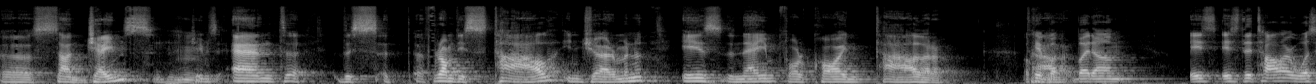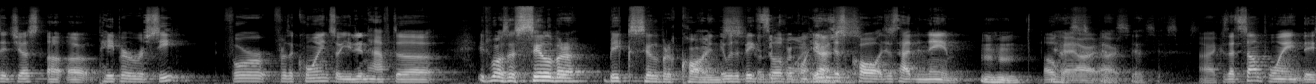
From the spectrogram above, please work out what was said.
uh, St. James, Mm-hmm. James, and uh, this uh, from this Tal in German is the name for coin Thaler. Okay, Thaler. but but um, is is the taler? Was it just a, a paper receipt for for the coin, so you didn't have to? It was a silver, big silver coin. It was a big silver coin. coin. It was just called. It just had a name. Mm-hmm. Okay, yes, all right, all yes, right. yes, yes, yes. All right, because at some point they,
